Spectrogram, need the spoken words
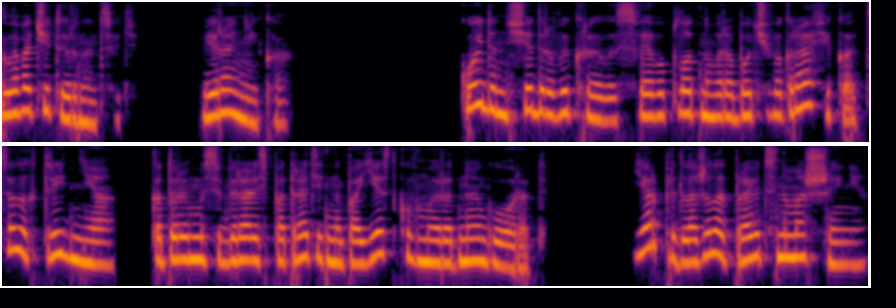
Глава 14. Вероника. Койден щедро выкроил из своего плотного рабочего графика целых три дня, которые мы собирались потратить на поездку в мой родной город. Яр предложил отправиться на машине.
